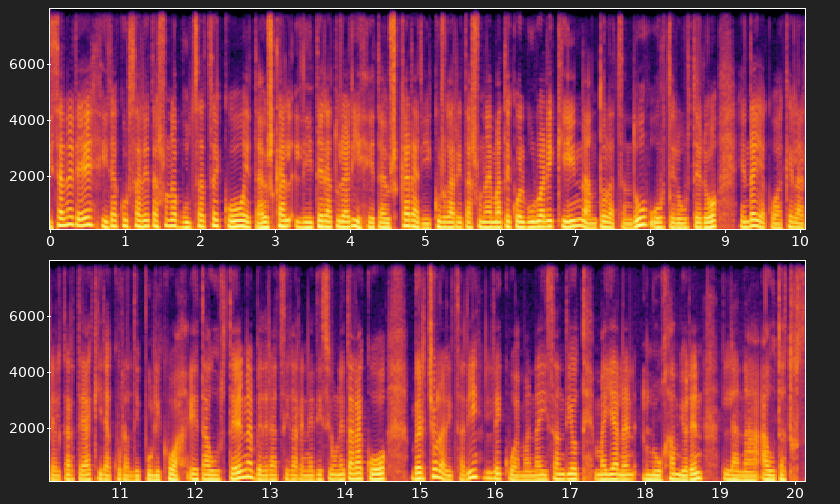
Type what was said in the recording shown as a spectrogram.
Izan ere, irakurzaletasuna bultzatzeko eta euskal literaturari eta euskarari ikusgarritasuna emateko helburuarekin antolatzen du urtero urtero endaiako akelar elkarteak irakurraldi publikoa. Eta urten, bederatzigarren edizionetarako bertsolaritzari lekua eman nahi izan diote maialen lujanbioren lana hautatuz.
